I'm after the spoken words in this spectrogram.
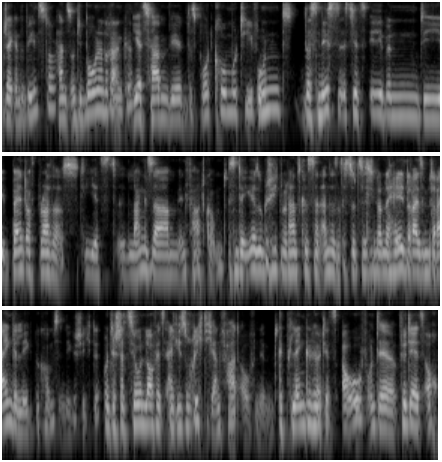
Jack and the Beanstalk, Hans und die Bohnenranke. Jetzt haben wir das Brotkrumm-Motiv und das nächste ist jetzt eben die Band of Brothers, die jetzt langsam in Fahrt kommt. Das sind ja eher so Geschichten von Hans Christian Andersen, dass du tatsächlich noch eine Heldenreise mit reingelegt bekommst in die Geschichte. Und der Stationenlauf jetzt eigentlich so richtig an Fahrt aufnimmt. Geplänkel hört jetzt auf und der wird ja jetzt auch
